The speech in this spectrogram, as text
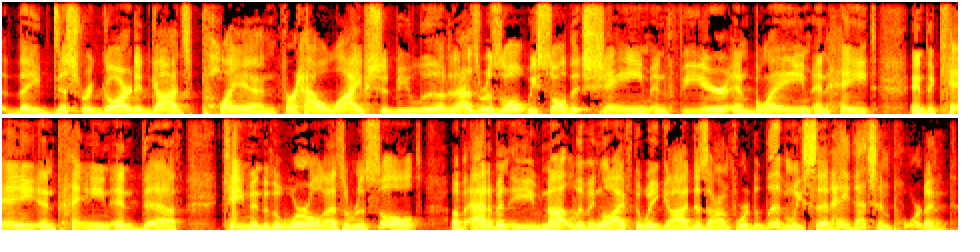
they disregarded God's plan for how life should be lived. And as a result, we saw that shame and fear and blame and hate and decay and pain and death came into the world as a result of Adam and Eve not living life the way God designed for it to live. And we said, hey, that's important.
